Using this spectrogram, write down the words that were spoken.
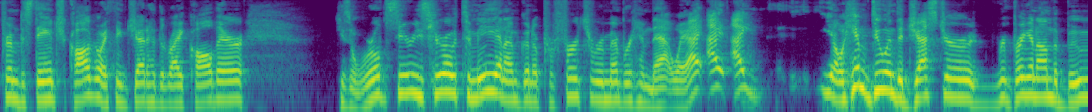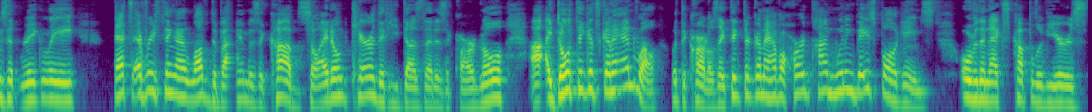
for him to stay in Chicago. I think Jed had the right call there. He's a World Series hero to me, and I'm going to prefer to remember him that way. I I, I you know him doing the gesture, bringing on the booze at Wrigley that's everything I loved about him as a Cub. So I don't care that he does that as a Cardinal. Uh, I don't think it's going to end well with the Cardinals. I think they're going to have a hard time winning baseball games over the next couple of years.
